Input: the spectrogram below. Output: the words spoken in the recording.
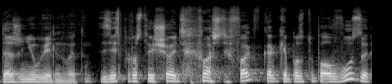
даже не уверен в этом. Здесь просто еще один важный факт, как я поступал в вузы.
